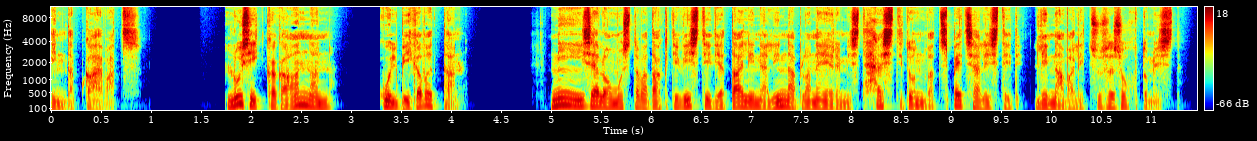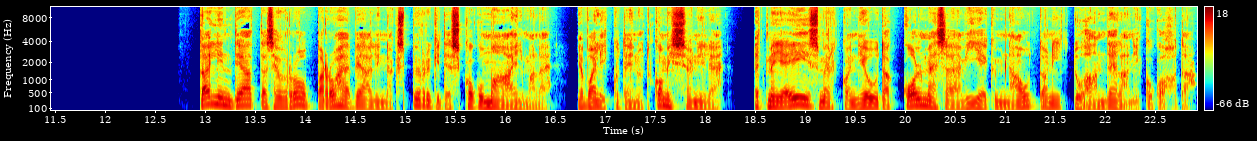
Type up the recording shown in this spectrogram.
hindab Kaevats. lusikaga annan, kulbiga võtan. nii iseloomustavad aktivistid ja Tallinna linnaplaneerimist hästi tundvad spetsialistid linnavalitsuse suhtumist. Tallinn teatas Euroopa rohepealinnaks pürgides kogu maailmale ja valiku teinud komisjonile et meie eesmärk on jõuda kolmesaja viiekümne autoni tuhande elaniku kohta.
